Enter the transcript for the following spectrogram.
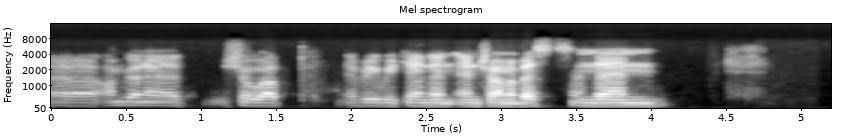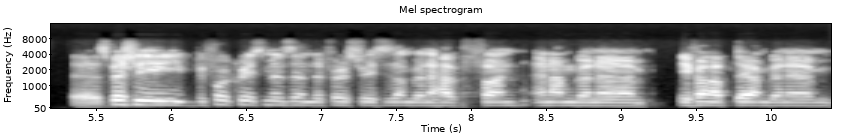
uh, I'm gonna show up every weekend and, and try my best, and then uh, especially before Christmas and the first races, I'm gonna have fun, and I'm gonna if I'm up there, I'm gonna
